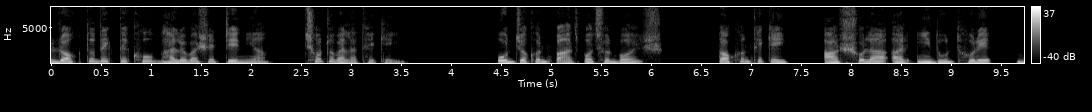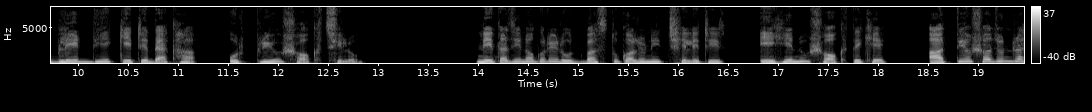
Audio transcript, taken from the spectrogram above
রক্ত দেখতে খুব ভালোবাসে টেনিয়া ছোটবেলা থেকেই। ওর যখন পাঁচ বছর বয়স, তখন থেকেই আরশোলা আর ইঁদুর ধরে ব্লেড দিয়ে কেটে দেখা ওর প্রিয় শখ ছিল। নেতাজিনগরের উদ্বাস্তু কলোনির ছেলেটির এহেন শখ দেখে আত্মীয় স্বজনরা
